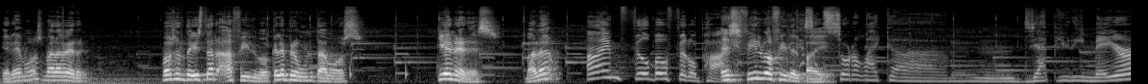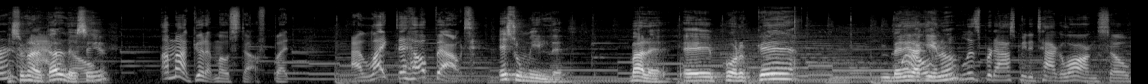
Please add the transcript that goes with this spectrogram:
Queremos. Vale, a ver. Vamos a entrevistar a Filbo. ¿Qué le preguntamos? ¿Quién eres? ¿Vale? I'm Philbo Fiddlepie. Es I'm Fiddlepie. sort of like a mm, deputy mayor. Es un alcalde, sí. I'm not good at most stuff, but I like to help out. Es humilde. Vale, eh, ¿por qué venir well, aquí, no? Lisbeth asked me to tag along, so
